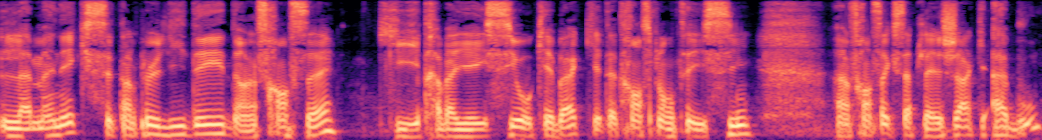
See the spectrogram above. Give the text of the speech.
la Manic, c'est un peu l'idée d'un Français qui travaillait ici au Québec, qui était transplanté ici, un Français qui s'appelait Jacques Abou,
